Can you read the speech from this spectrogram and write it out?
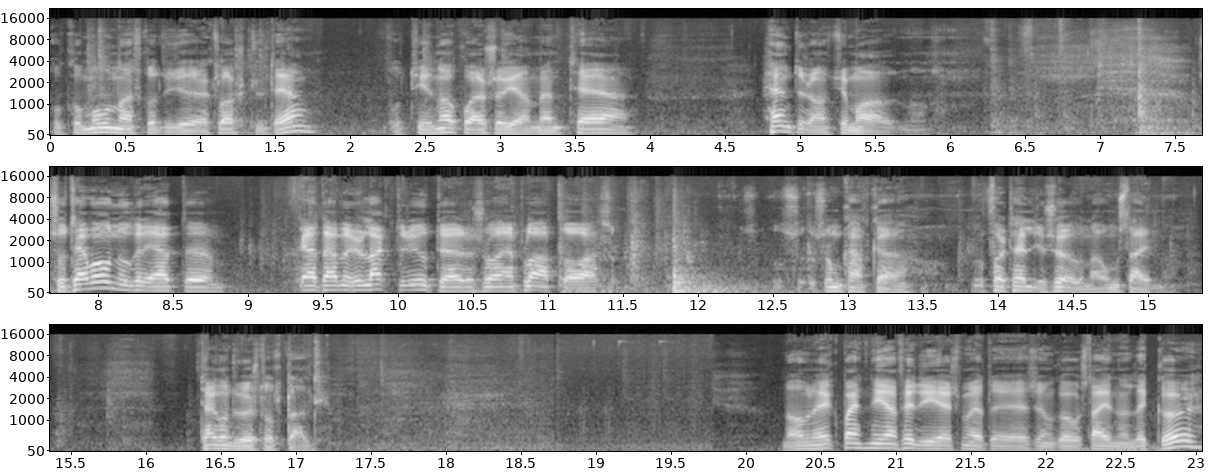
og kommunen skulle gjøre klart til det og til nok var så ja, men det hender han ikke malen. Så det var nok at at han var lagt ut der så en plat og som kanskje forteller søvnene om steinen. Det kan du være stolt alltid. Nå, men jeg bænt nye fyrir her som heter som går steinen ligger.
